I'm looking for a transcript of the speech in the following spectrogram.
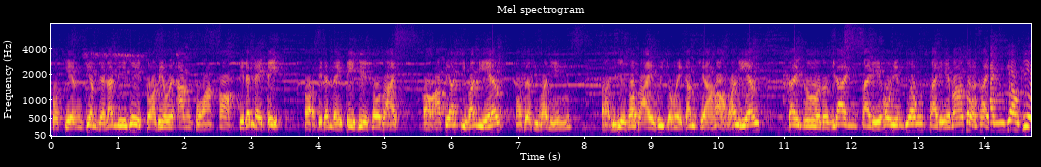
目前踮在咱的这个大庙的红坛，吼，在咱内底，吼，在咱内底这个所在，吼，啊，表示欢迎，吼，表示欢迎，啊，这个所在非常的感谢，吼，欢迎。再次就是咱西里好英雄，西里马祖太安教警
